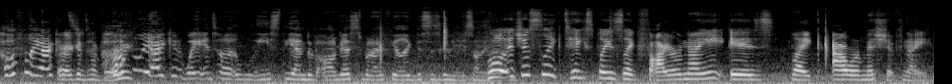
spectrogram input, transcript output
hopefully I can. Hopefully I can wait until at least the end of August, but I feel like this is going to be something. Well, it just like takes place like Fire Night is like our Mischief Night.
